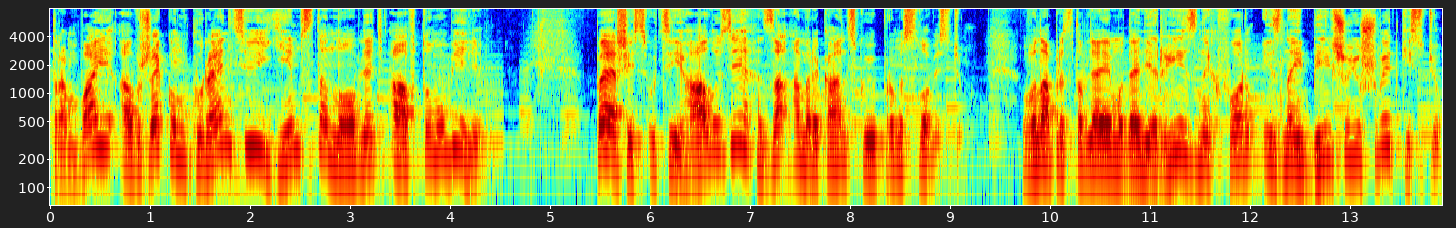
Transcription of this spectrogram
трамваї, а вже конкуренцію їм становлять автомобілі. Першість у цій галузі за американською промисловістю. Вона представляє моделі різних форм із найбільшою швидкістю.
